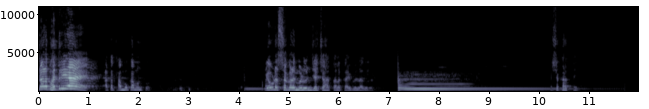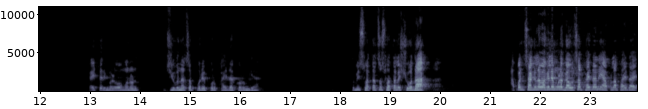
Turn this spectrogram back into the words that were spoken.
दळभद्री आहे. आता थांबू का म्हणतो? एवढं सगळं मिळून ज्याच्या हाताला काय बी लागलं. कशा करताय काहीतरी मिळवा म्हणून जीवनाचा पुरेपूर फायदा करून घ्या. तुम्ही स्वतःच स्वतःला शोधा. आपण चांगलं वागल्यामुळे गावचा फायदा नाही आपला फायदा आहे.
